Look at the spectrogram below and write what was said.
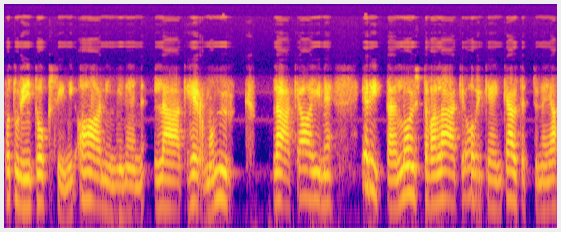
potuliinitoksiini A-niminen lääke, hermomyrkky, lääkeaine. Erittäin loistava lääke oikein käytettynä ja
